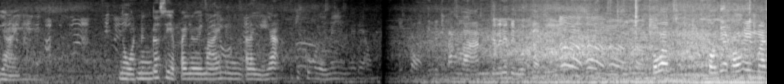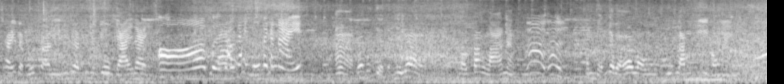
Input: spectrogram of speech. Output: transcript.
ใหญ่ๆ หนวดหนึงก็เสียบไปเลยไม้หนึงอะไรอย่างเงี้ยพี่กุ้งเลยไม่ไม่ได้เอาก่อนจะเป็นตั้งร้านจะไม่ได้เป็นรถแบบนี้เพราะว่าตอนเนี้ยเขาให้มาใช้แบบรถซาเล้งเพื่อที่มันโยกย้ายได้ อ๋อเผื่อเขาจะให้มูฟไปทางไหน อ่าเพราะถ้าเกิดสมมติว่าเราตั้งร้านอะ อืมอืมมันเหมือนกับแบบว่าเราลุกล้ำที่เขาไงอ๋อ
